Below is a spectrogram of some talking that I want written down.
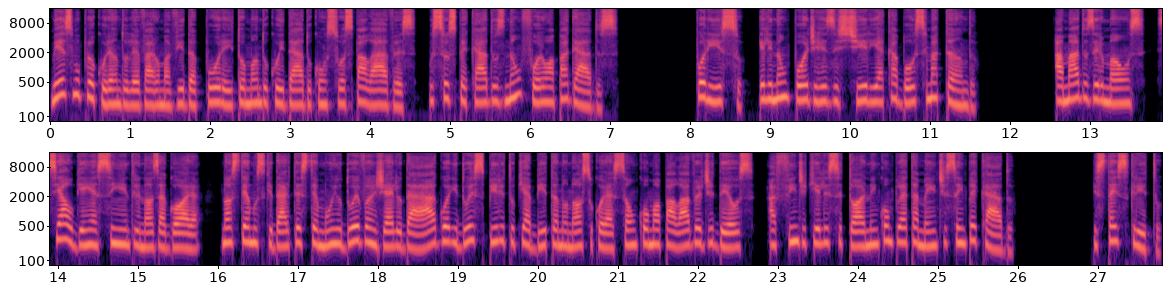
mesmo procurando levar uma vida pura e tomando cuidado com suas palavras, os seus pecados não foram apagados. Por isso, ele não pôde resistir e acabou se matando. Amados irmãos, se há alguém assim entre nós agora, nós temos que dar testemunho do Evangelho da água e do Espírito que habita no nosso coração como a palavra de Deus, a fim de que eles se tornem completamente sem pecado. Está escrito:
